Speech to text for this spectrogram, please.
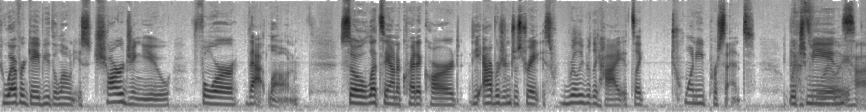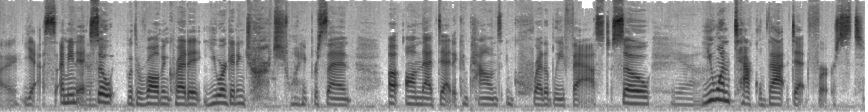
whoever gave you the loan is charging you for that loan. So let's say on a credit card, the average interest rate is really, really high. It's like 20%, which That's means. Really high. Yes. I mean, yeah. so with revolving credit, you are getting charged 20%. Uh, on that debt, it compounds incredibly fast. So, yeah. you want to tackle that debt first.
